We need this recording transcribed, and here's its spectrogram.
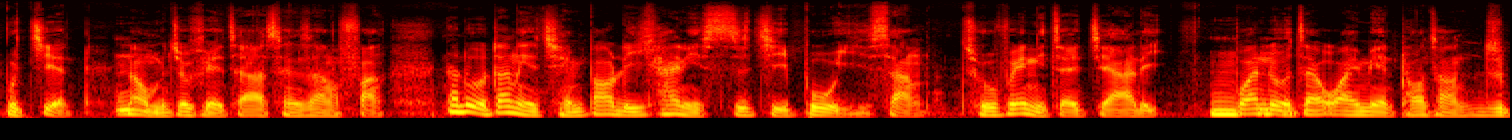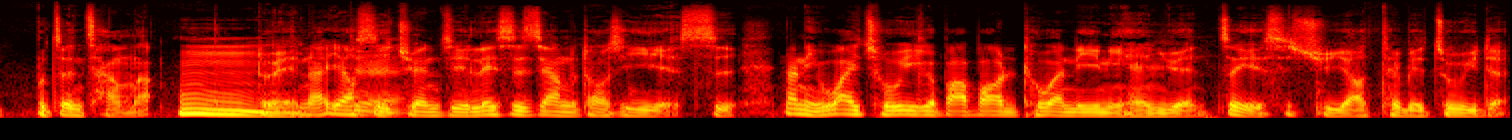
不见，那我们就可以在他身上放。那如果当你的钱包离开你十几步以上，除非你在家里，不然如果在外面，通常就不正常嘛。嗯，对。那钥匙圈其实类似这样的东西也是。那你外出一个包包突然离你很远，这也是需要特别注意的。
